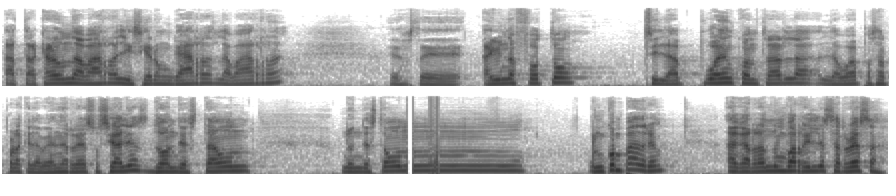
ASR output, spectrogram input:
atracaron una barra, le hicieron garras la barra. Este, hay una foto, si la puedo encontrar, la, la voy a pasar para que la vean en redes sociales, donde está un, donde está un, un compadre agarrando un barril de cerveza.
